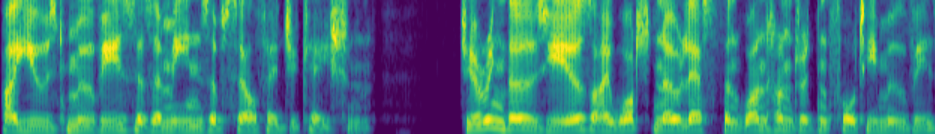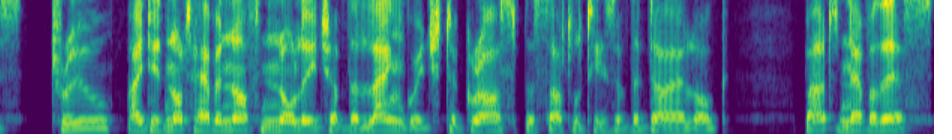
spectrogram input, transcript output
I used movies as a means of self education. During those years, I watched no less than 140 movies. True, I did not have enough knowledge of the language to grasp the subtleties of the dialogue, but nevertheless,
